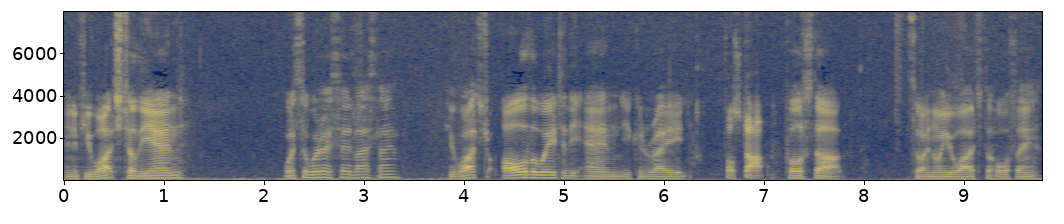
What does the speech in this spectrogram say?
And if you watch till the end, what's the word I said last time? If you watched all the way to the end, you can write full stop. Full stop. So I know you watched the whole thing.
